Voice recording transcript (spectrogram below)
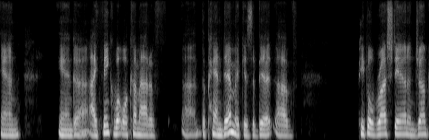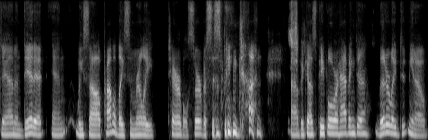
and and uh, I think what will come out of uh, the pandemic is a bit of people rushed in and jumped in and did it, and we saw probably some really terrible services being done uh, because people were having to literally, do, you know,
